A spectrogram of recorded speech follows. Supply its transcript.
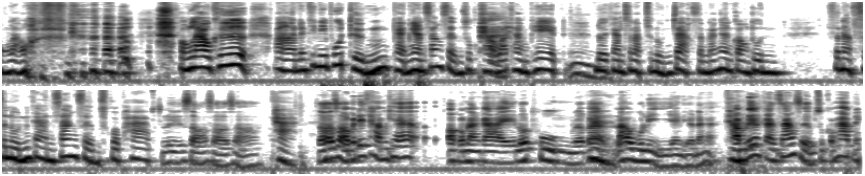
ของเรา ของเราคืออาในที่นี้พูดถึงแผนงานสร้างเสริมสุขภาวะค่ะทางเพศอืมโดยการสนับสนุนจากสำนักงานกองทุน สนับสนุนการสร้างเสริมสุขภาพ หรือสสสค่ะสสไม่ได้ทำแค่ออกกำลังกายลดพุงแล้วก็ค่ะเหล้าบุหรี่อย่างเดียวนะคะค่ะทำเรื่องการสร้างเสริมสุขภาพใน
